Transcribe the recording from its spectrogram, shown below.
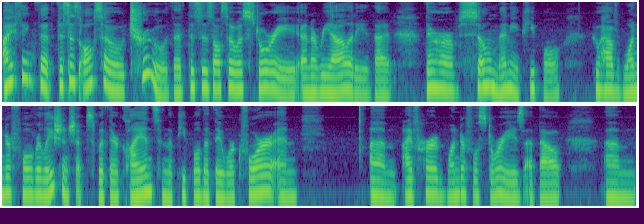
I think that this is also true, that this is also a story and a reality that there are so many people who have wonderful relationships with their clients and the people that they work for. And um, I've heard wonderful stories about um,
